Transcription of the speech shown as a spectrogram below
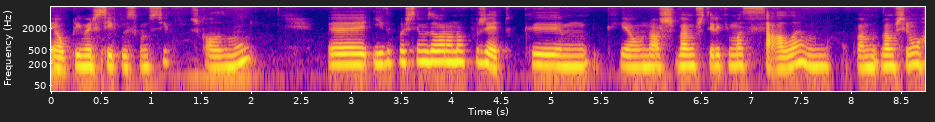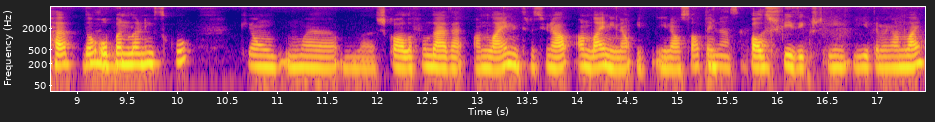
é o primeiro ciclo e o segundo ciclo, Escola do Mundo. Eh, e depois temos agora um novo projeto, que, que é o, nós vamos ter aqui uma sala, um- vamos, ter um hub da Open Learning School, que é um- uma, uma escola fundada online, internacional, online e não, e, e não só, tem só, polos físicos e, e também online,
